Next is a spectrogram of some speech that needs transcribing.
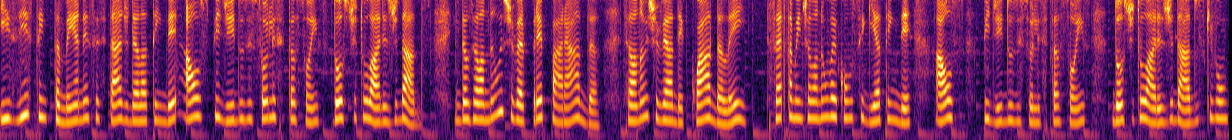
existem também a necessidade dela atender aos pedidos e solicitações dos titulares de dados. Então, se ela não estiver preparada, se ela não estiver adequada à lei, certamente ela não vai conseguir atender aos pedidos e solicitações dos titulares de dados que vão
